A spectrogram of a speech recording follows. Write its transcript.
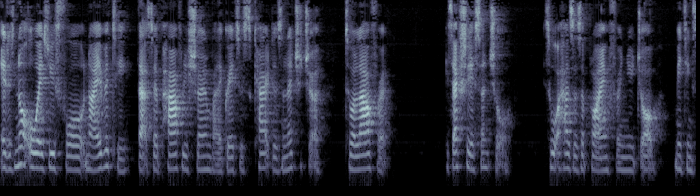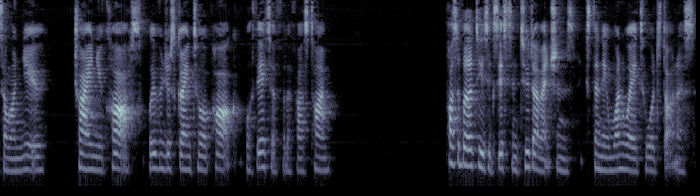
It is not always youthful naivety that's so powerfully shown by the greatest characters in literature to allow for it. It's actually essential. It's what has us applying for a new job, meeting someone new, trying a new class, or even just going to a park or theatre for the first time. Possibilities exist in two dimensions, extending one way towards darkness,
